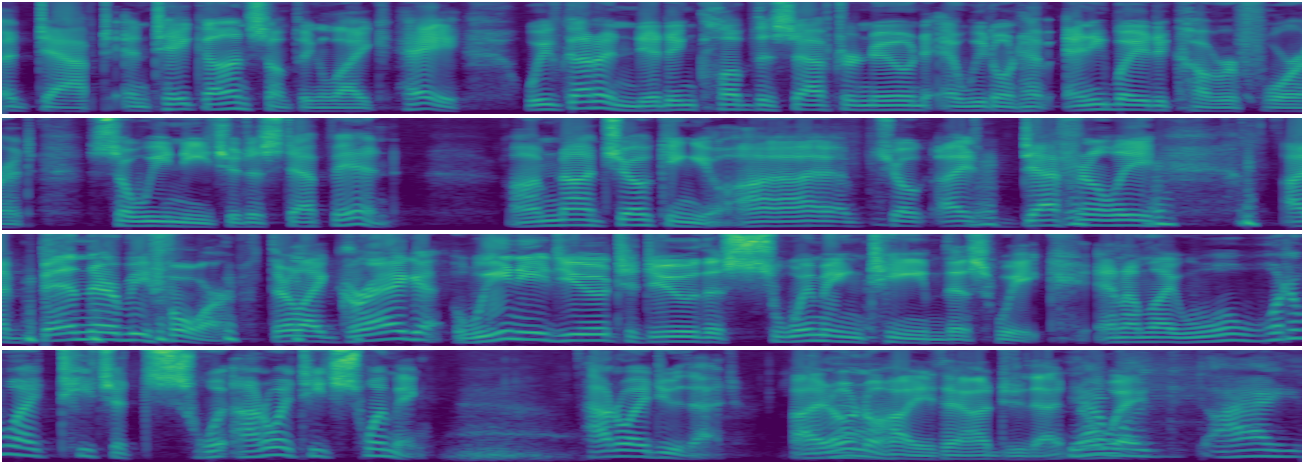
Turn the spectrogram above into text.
adapt and take on something like, hey, we've got a knitting club this afternoon and we don't have anybody to cover for it, so we need you to step in. I'm not joking you. I, I joke. I definitely, I've been there before. They're like, Greg, we need you to do the swimming team this week, and I'm like, well, what do I teach at swim? How do I teach swimming? How do I do that? I don't know how you how to do that. Yeah, no way. well, I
